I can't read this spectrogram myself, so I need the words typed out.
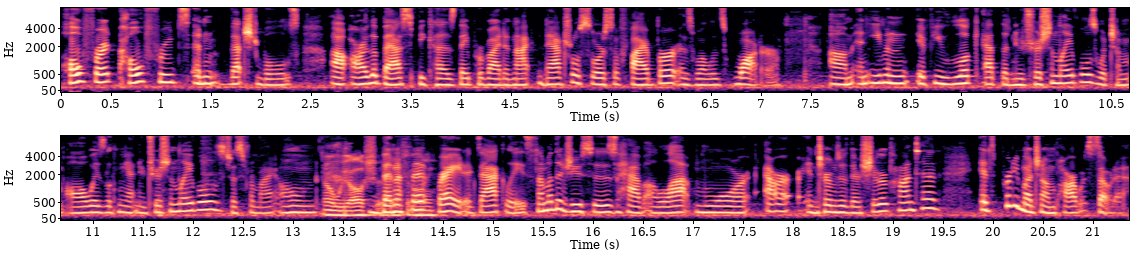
Whole fruit, whole fruits and vegetables uh, are the best because they provide a nat- natural source of fiber as well as water. Um, and even if you look at the nutrition labels, which I'm always looking at nutrition labels just for my own Oh, we all should benefit, definitely. right? Exactly. Some of the juices have a lot more, are, in terms of their sugar content. It's pretty much on par with soda.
